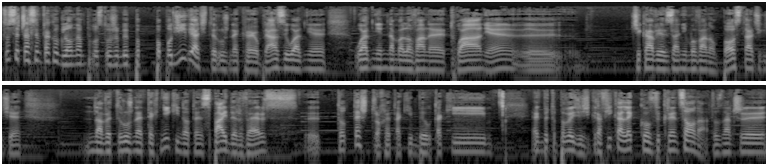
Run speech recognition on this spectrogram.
To sobie czasem tak oglądam po prostu, żeby po, popodziwiać te różne krajobrazy, ładnie, ładnie namalowane tła, nie? Yy, ciekawie zanimowaną postać, gdzie nawet różne techniki, no ten Spider-Verse, yy, to też trochę taki był, taki, jakby to powiedzieć, grafika lekko wykręcona, to znaczy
